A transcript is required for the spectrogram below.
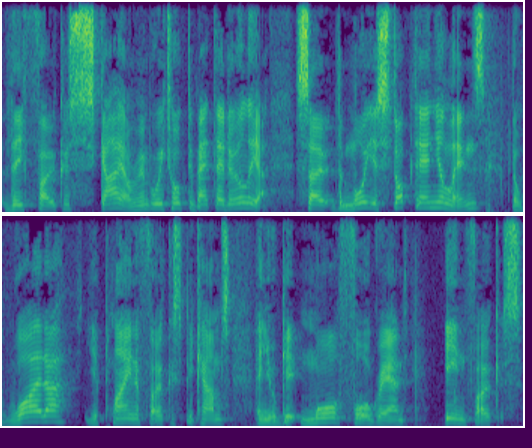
the focus scale. Remember, we talked about that earlier. So, the more you stop down your lens, the wider your plane of focus becomes, and you'll get more foreground in focus.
